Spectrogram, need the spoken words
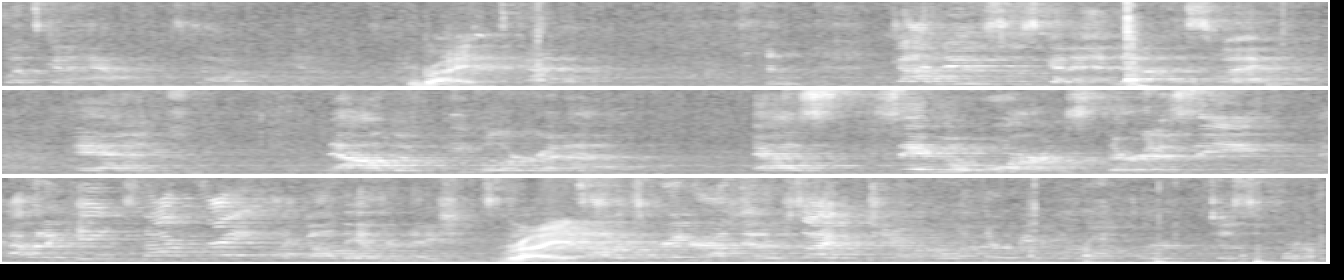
what's going to happen. So, yeah. Right. Kind of God knew this was going to end up this way, and now the people are going to, as Samuel warns, they're going to see having a king's not great like all the other nations. Right. It's always greener on the other side, but you don't know what their people are going through to support the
